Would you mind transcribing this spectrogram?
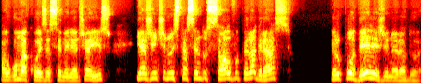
alguma coisa semelhante a isso, e a gente não está sendo salvo pela graça, pelo poder regenerador.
